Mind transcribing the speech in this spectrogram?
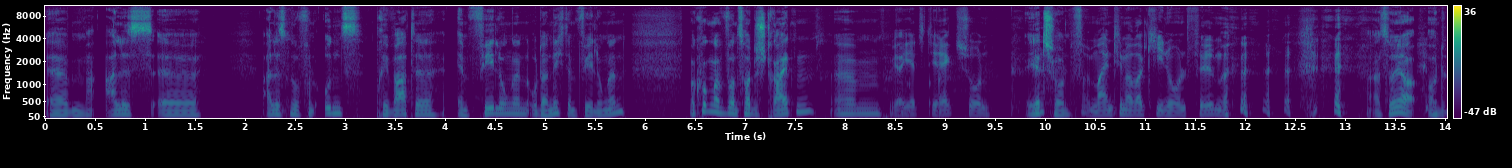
Ähm, alles, äh, alles nur von uns private Empfehlungen oder Nicht-Empfehlungen. Mal gucken, ob wir uns heute streiten. Ähm, Ja, jetzt direkt schon. jetzt schon. Mein Thema war Kino und Filme. Also ja, und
